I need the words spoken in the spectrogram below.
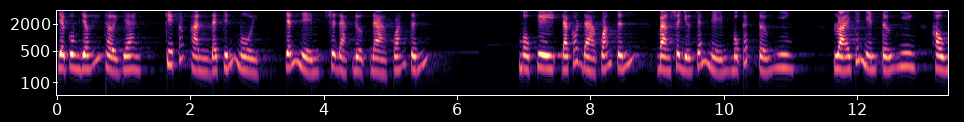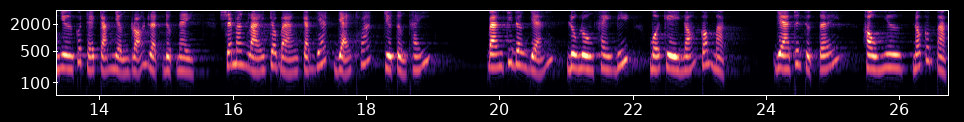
và cùng với thời gian, khi pháp hành đã chín mùi, chánh niệm sẽ đạt được đà quán tính. Một khi đã có đà quán tính, bạn sẽ giữ chánh niệm một cách tự nhiên. Loại chánh niệm tự nhiên hầu như có thể cảm nhận rõ rệt được này sẽ mang lại cho bạn cảm giác giải thoát chưa từng thấy. Bạn chỉ đơn giản luôn luôn hay biết mỗi khi nó có mặt. Và trên thực tế, hầu như nó có mặt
